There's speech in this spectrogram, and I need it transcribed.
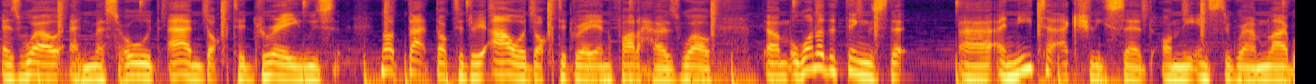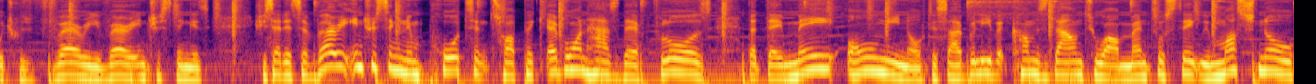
as well, and Masoud and Dr. Dre, who's not that Dr. Dre, our Dr. Dre and Farha as well. Um, one of the things that uh, Anita actually said on the Instagram live, which was very, very interesting, is she said it's a very interesting and important topic. Everyone has their flaws that they may only notice. I believe it comes down to our mental state. We must know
